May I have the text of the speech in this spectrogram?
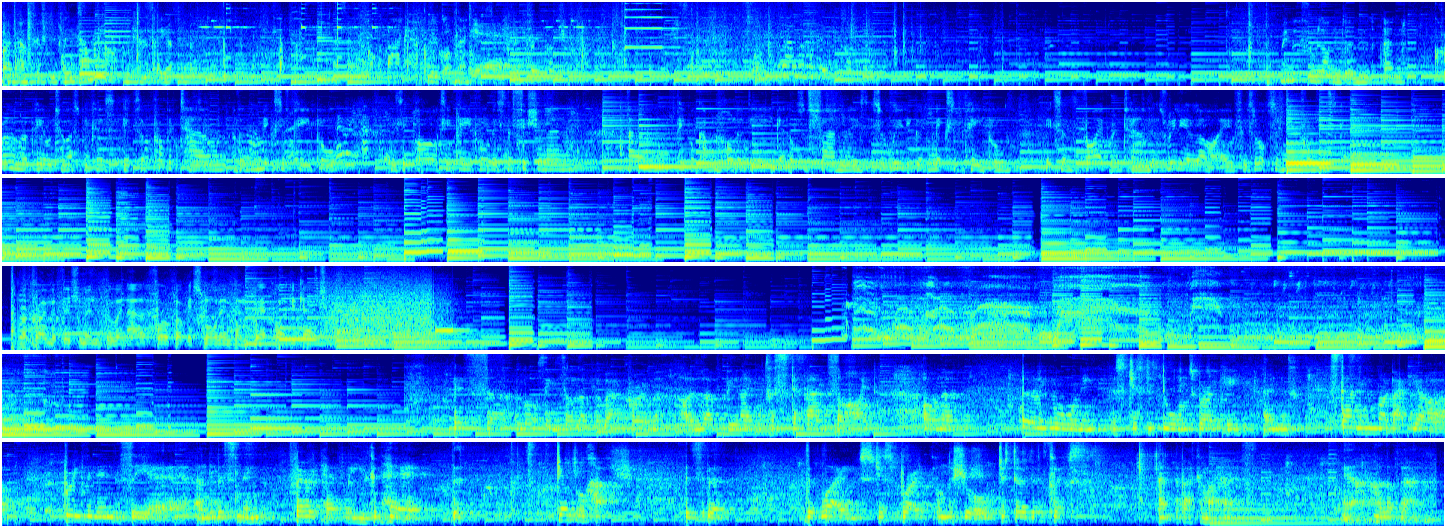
£1.50 please. Okay, yeah. You've got a blanket. Yeah. Thank you very much. We moved from London and Cromer appealed to us because it's a proper town of a mix of people. There's the arty people, there's the fishermen, um, people come on holiday, you get lots of families. It's a really good mix of people. It's a vibrant town, it's really alive, there's lots of new projects going We're a Cromer fishermen who went out at four o'clock this morning and we had quite I love being able to step outside on an early morning, as just as dawn's breaking, and standing in my backyard, breathing in the sea air and listening very carefully. You can hear the gentle hush as the the waves just break on the shore, just over the cliffs at the back of my house. Yeah, I love that.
